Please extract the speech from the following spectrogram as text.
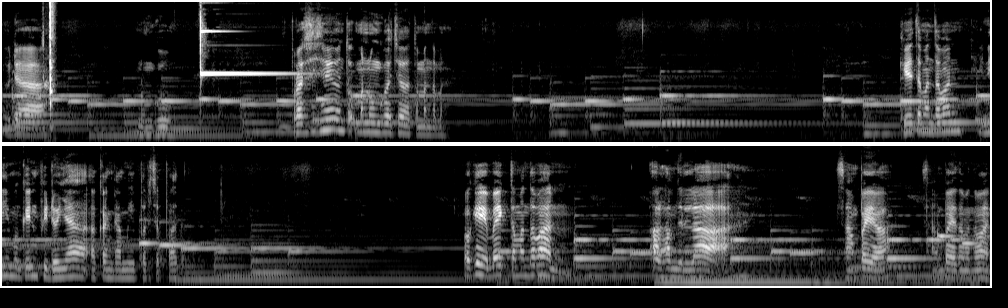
Udah nunggu. Proses ini untuk menunggu aja, teman-teman. Oke, teman-teman, ini mungkin videonya akan kami percepat. Oke, baik, teman-teman. Alhamdulillah. Sampai ya, sampai teman-teman.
